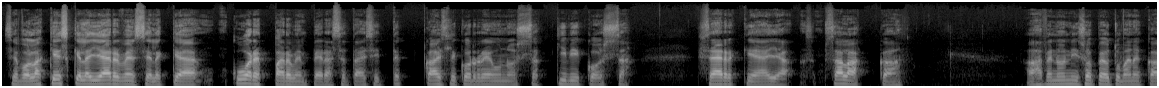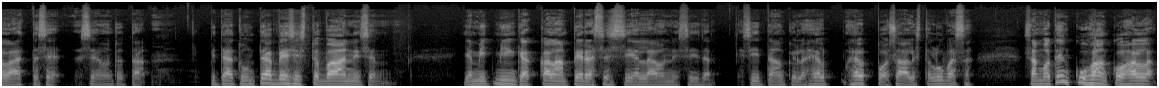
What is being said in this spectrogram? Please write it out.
Se voi olla keskellä järven selkää kuoreparven perässä tai sitten kaislikon reunoissa, kivikoissa, särkeä ja salakkaa. Ahven on niin sopeutuvainen kala, että se, se on tota, pitää tuntea vesistö vaan niin se, ja mit, minkä kalan perässä se siellä on, niin siitä, siitä on kyllä helppoa saalista luvassa. Samoin kuhan kohdalla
